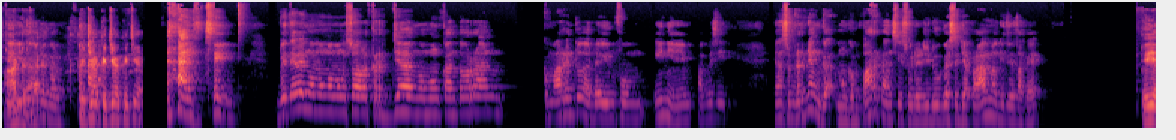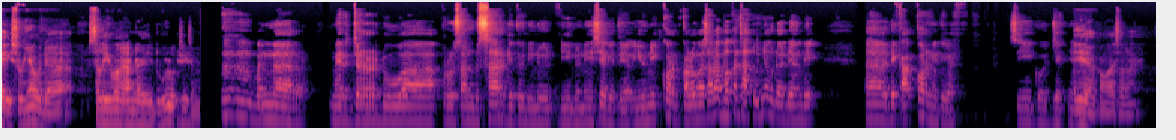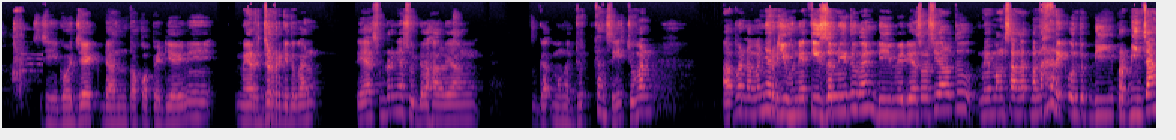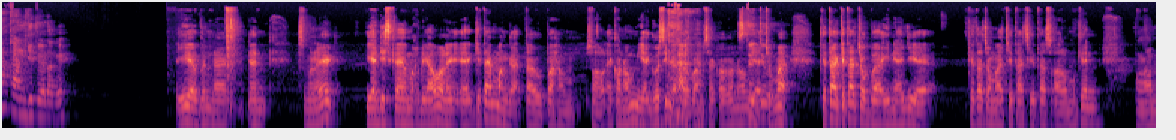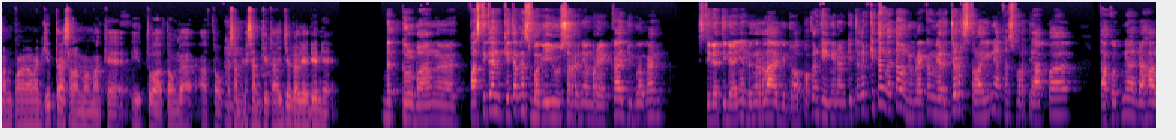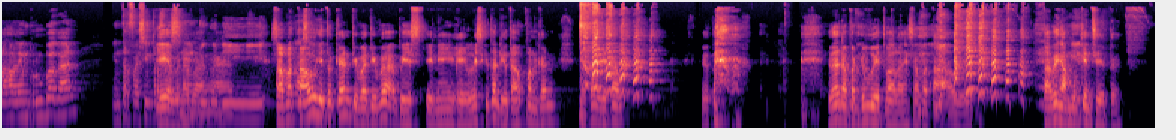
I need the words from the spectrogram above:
Kayak gitu Ada. lu? kerja kerja kerja. Anjing. BTW ngomong-ngomong soal kerja, ngomong kantoran, kemarin tuh ada info ini ya, apa sih? Yang sebenarnya nggak menggemparkan sih, sudah diduga sejak lama gitu ya, tak ya? Iya isunya udah seliweran dari dulu sih sebenarnya. Mm-mm, bener. Merger dua perusahaan besar gitu di, di Indonesia gitu ya. Unicorn. Kalau nggak salah bahkan satunya udah ada yang de, eh, dekakorn gitu ya. Si Gojeknya. Iya kalau nggak salah. Si Gojek dan Tokopedia ini merger gitu kan. Ya sebenarnya sudah hal yang nggak mengejutkan sih. Cuman apa namanya riuh netizen itu kan di media sosial tuh memang sangat menarik untuk diperbincangkan gitu ya tak ya. Iya benar dan sebenarnya ya disclaimer di awal ya, ya, kita emang nggak tahu paham soal ekonomi ya gue sih nggak tahu paham soal ekonomi ya cuma kita kita coba ini aja ya kita coba cerita-cerita soal mungkin pengalaman-pengalaman kita selama pakai itu atau enggak atau kesan-kesan kita aja kali ya Den ya Betul banget. Pasti kan kita kan sebagai usernya mereka juga kan setidak-tidaknya denger lah gitu. Apa kan keinginan kita kan kita nggak tahu nih mereka merger setelah ini akan seperti apa. Takutnya ada hal-hal yang berubah kan. Interface-interface Iya, benar juga banget. di siapa aplikasi. tahu gitu kan tiba-tiba habis ini rilis kita ditelepon kan kita kita kita, kita dapat duit malah siapa tahu tapi nggak mungkin sih itu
